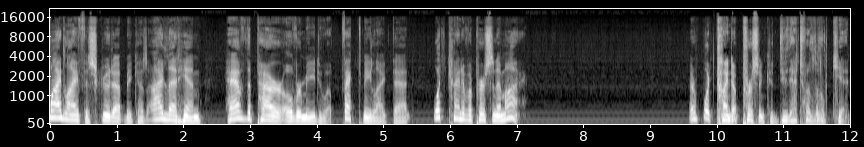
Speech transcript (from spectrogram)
my life is screwed up because I let him have the power over me to affect me like that, what kind of a person am I? And what kind of person could do that to a little kid?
